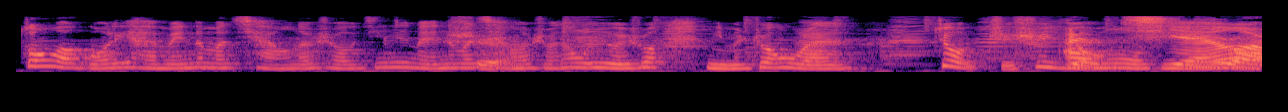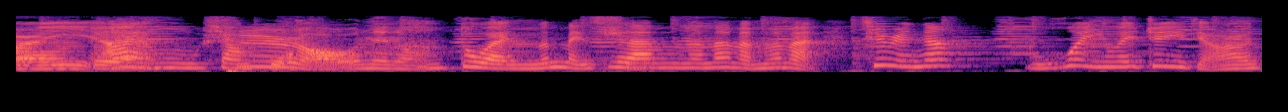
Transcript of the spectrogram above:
综合国力还没那么强的时候，经济没那么强的时候，他会以为说你们中国人就只是有钱而已，爱慕虚荣那种。对，你们每次来买买买买买，其实人家不会因为这一点而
